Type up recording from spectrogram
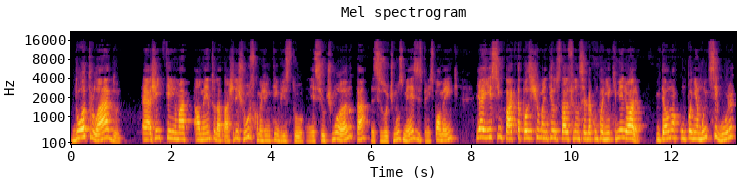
do outro lado, é, a gente tem um aumento da taxa de juros, como a gente tem visto nesse último ano, tá? Nesses últimos meses, principalmente. E aí isso impacta positivamente o resultado financeiro da companhia, que melhora. Então, é uma companhia muito segura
